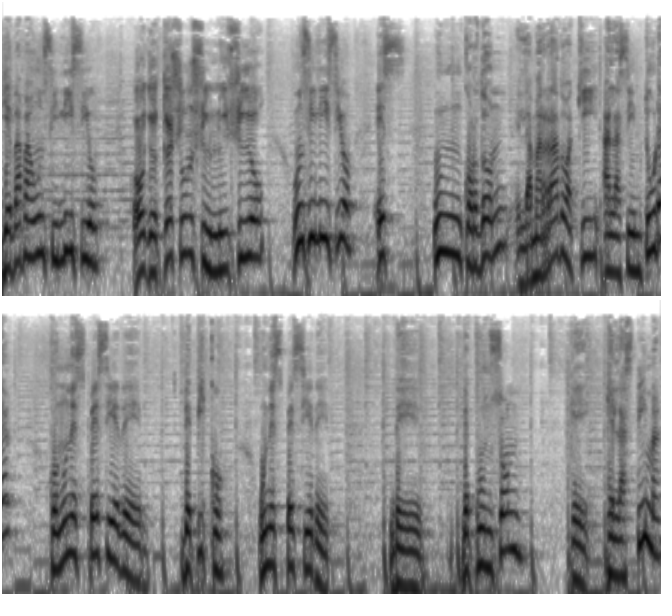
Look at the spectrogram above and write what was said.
llevaba un silicio. Oye, ¿qué es un silicio? Un silicio es un cordón el amarrado aquí a la cintura con una especie de, de pico, una especie de, de, de punzón que, que lastima,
